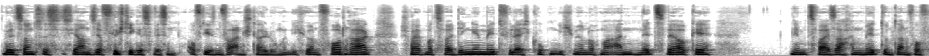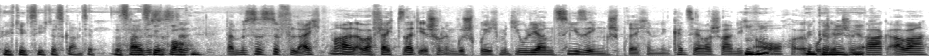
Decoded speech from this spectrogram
weil sonst ist es ja ein sehr flüchtiges Wissen auf diesen Veranstaltungen. Ich höre einen Vortrag, schreibe mir zwei Dinge mit, vielleicht gucke ich mir nochmal an, Netzwerke, nehme zwei Sachen mit und dann verflüchtigt sich das Ganze. Das da heißt, wir brauchen. Du, da müsstest du vielleicht mal, aber vielleicht seid ihr schon im Gespräch mit Julian Ziesing sprechen. Den kennst du ja wahrscheinlich mhm, auch, äh, Potential Park, ja. aber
